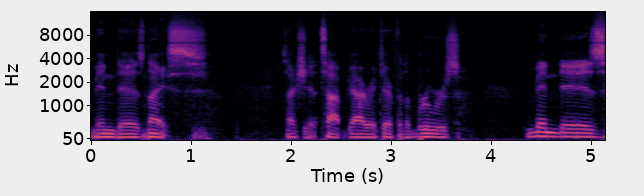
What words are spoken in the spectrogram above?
Mendez, nice. It's actually a top guy right there for the Brewers. Mendez.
